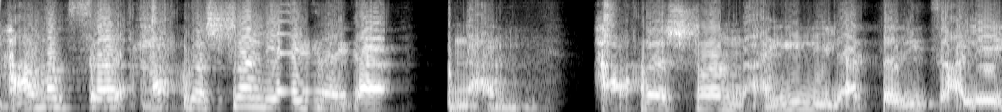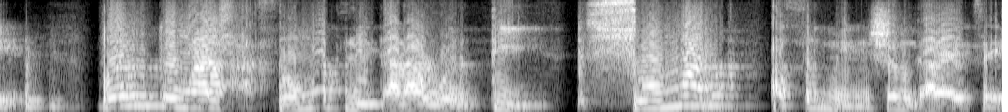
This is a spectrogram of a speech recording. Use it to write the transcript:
हा मग सर हा प्रश्न लिहायचा आहे का? नाही. हा प्रश्न नाही लिहिला तरी चालेल. पण तुम्हाला सोमत लिहिताना वरती सोमत असं मेन्शन करायचंय.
